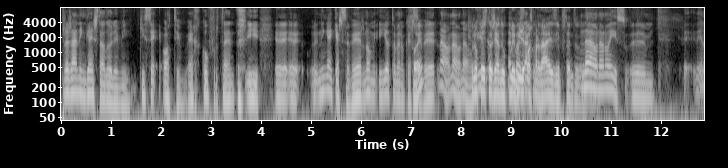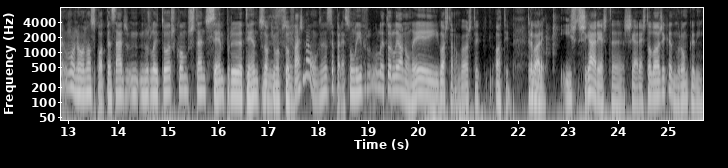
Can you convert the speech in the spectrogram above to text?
para já ninguém está de olho em mim, que isso é ótimo, é reconfortante e eh, eh, ninguém quer saber, não, e eu também não quero Foi? saber. Não, não, não. Não foi Isto- a comer coisa milha para os pardais e, portanto... Não, não, não é isso. Eh, não, não, não se pode pensar nos leitores como estando sempre atentos ao que uma pessoa Sim. faz. Não, se aparece um livro, o leitor lê ou não lê e gosta ou não gosta. e- Ótimo. Agora, isto chegar a esta, chegar a esta lógica demorou um bocadinho.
